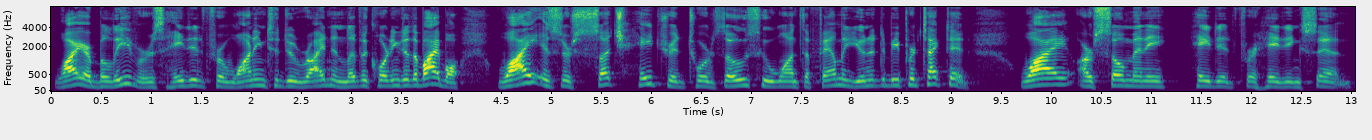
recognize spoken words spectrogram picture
Why are believers hated for wanting to do right and live according to the Bible? Why is there such hatred towards those who want the family unit to be protected? Why are so many hated for hating sin?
